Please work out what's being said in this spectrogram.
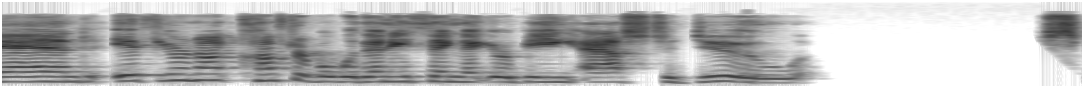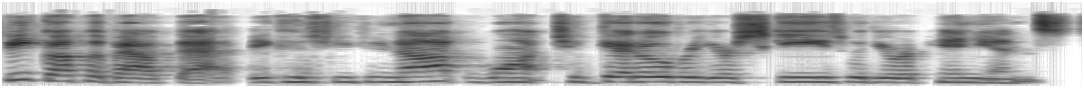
and if you're not comfortable with anything that you're being asked to do, speak up about that because you do not want to get over your skis with your opinions.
